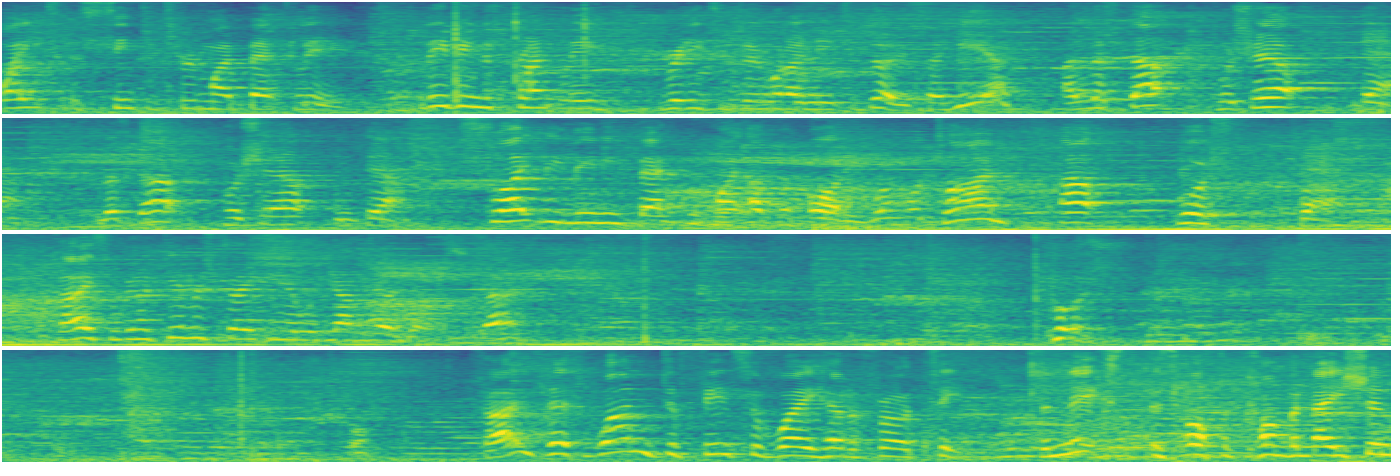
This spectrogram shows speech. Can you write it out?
weight is centered through my back leg, leaving the front leg ready to do what I need to do. So here, I lift up, push out, down. Lift up, push out, and down. Slightly leaning back with my upper body. One more time, up, push, down. Okay, so we're going to demonstrate here with young yogos, okay? push. Okay, that's one defensive way how to throw a teep. The next is off a combination,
